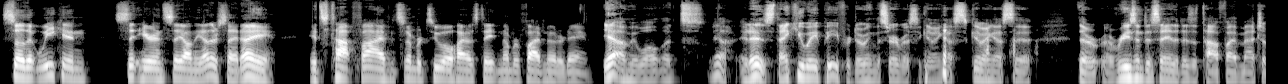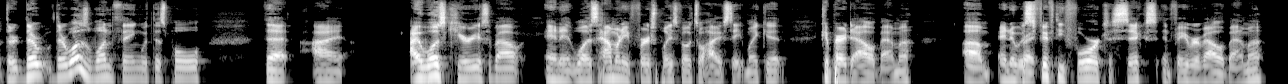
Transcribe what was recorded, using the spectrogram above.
so that we can sit here and say on the other side, hey, it's top five. It's number two Ohio State, number five Notre Dame. Yeah, I mean, well, that's yeah, it is. Thank you, AP, for doing the service of giving us giving us the the reason to say that is a top five matchup. There there there was one thing with this poll that I I was curious about, and it was how many first place votes Ohio State might get compared to Alabama. Um, and it was right. 54 to 6 in favor of Alabama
